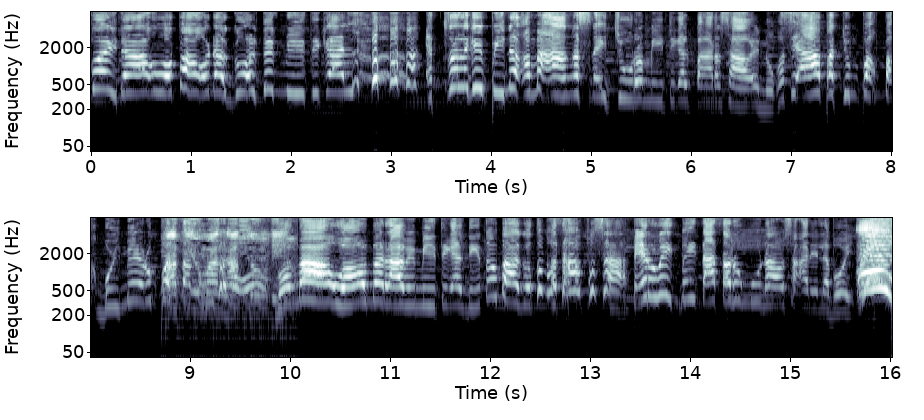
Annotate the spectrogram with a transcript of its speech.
Boy! Nakakuha pa ako ng Golden Mythical! Ito talaga yung pinakamaangas na itsura Mythical para sa akin, no? Kasi apat yung pakpak, boy. Meron pa tatlo sa loob. Mamakuha ako marami Mythical dito bago ito matapos, ha? Pero wait, may tatanong muna ako sa kanila, boy. Oh!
